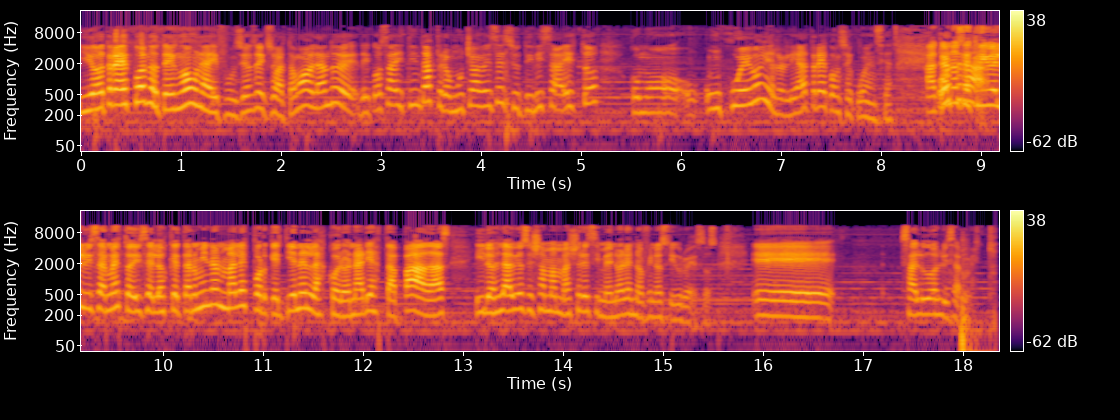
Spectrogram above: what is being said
y otra es cuando tengo una disfunción sexual. Estamos hablando de, de cosas distintas, pero muchas veces se utiliza esto como un juego y en realidad trae consecuencias. Acá nos Otra- escribe Luis Ernesto, dice, los que terminan mal es porque tienen las coronarias tapadas y los labios se llaman mayores y menores, no finos y gruesos. Eh, saludos Luis Ernesto.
